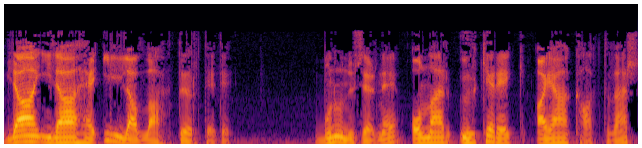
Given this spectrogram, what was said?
La ilahe illallah'dır dedi. Bunun üzerine onlar ürkerek ayağa kalktılar,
